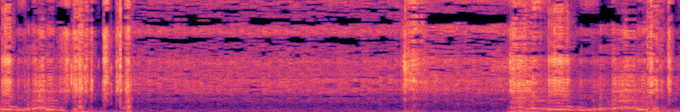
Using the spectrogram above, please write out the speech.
Mm-hmm.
